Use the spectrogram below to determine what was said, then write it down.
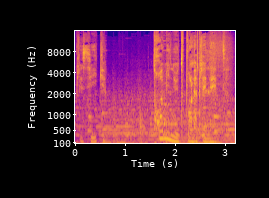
Classique. 3 minutes pour la planète.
